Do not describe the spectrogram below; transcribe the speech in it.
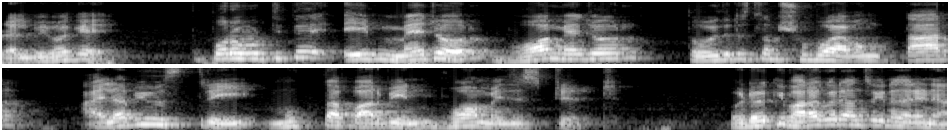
রেল বিভাগে। পরবর্তীতে এই মেজর, ভুয়া মেজর তহিদুল ইসলাম শুভ এবং তার আই লাভ ইউ স্ত্রী মুক্তা পারবিন ভুয়া ম্যাজিস্ট্রেট। ওইটাও কি ভাড়া করে আনছে কিনা জানি না।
